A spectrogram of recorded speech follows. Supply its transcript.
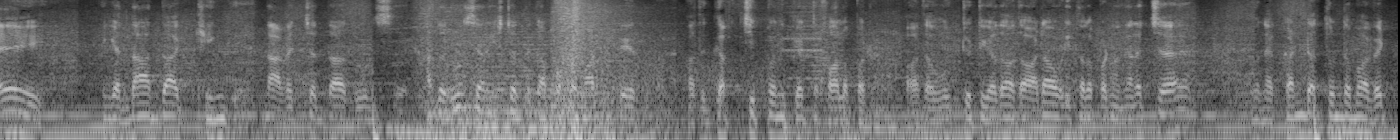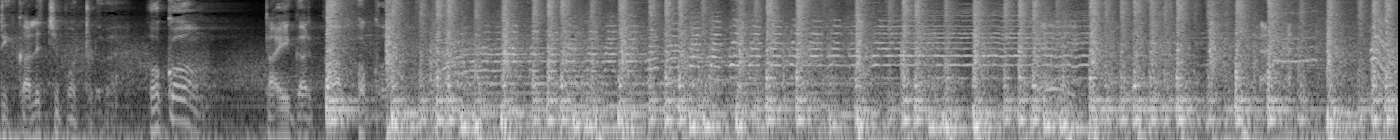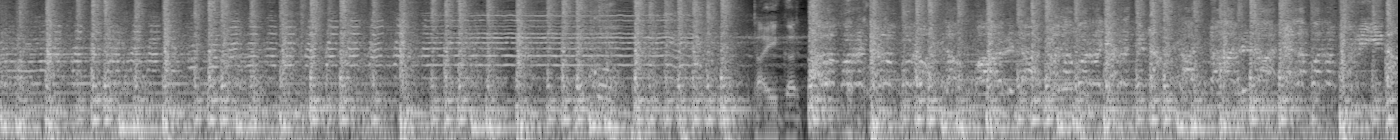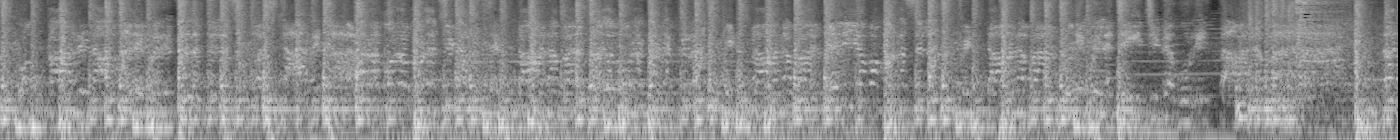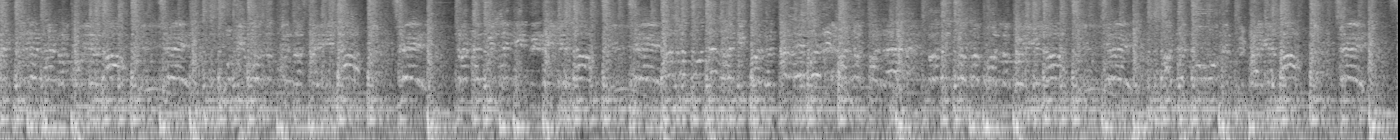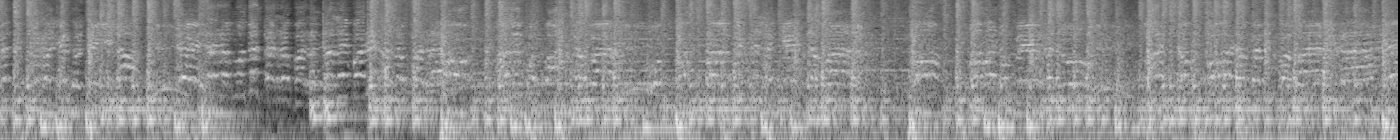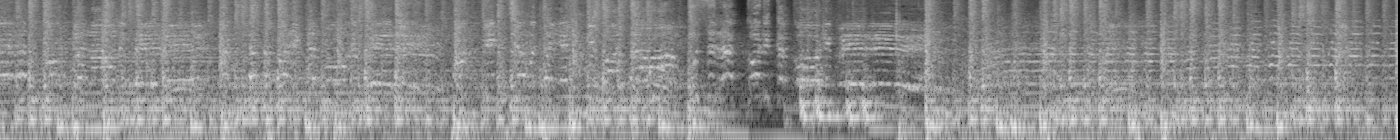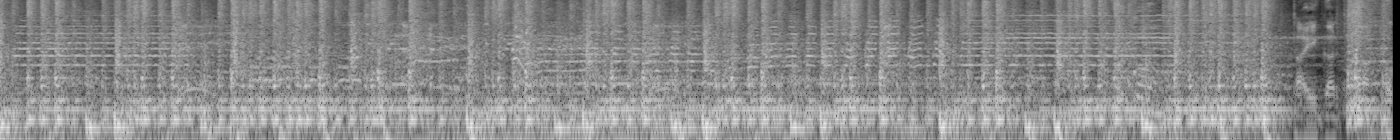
ஏய் இங்கே நான் தான் கிங் நான் வச்சதான் ரூல்ஸு அந்த ரூல்ஸ் எனக்கு இஷ்டத்துக்கு அப்பப்போ மாற்றிட்டே இருப்பேன். அது கப்சிப்புன்னு கேட்டு ஃபாலோ பண்ணணும் அதை விட்டுட்டு ஏதாவது தலை பண்ண நினச்ச உன்னை கண்ட துண்டமாக வெட்டி கழிச்சு போட்டுடுவேன். ஹொக்கோம் டைகர் கா ஹொக்கோம். करके करता हूँ।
